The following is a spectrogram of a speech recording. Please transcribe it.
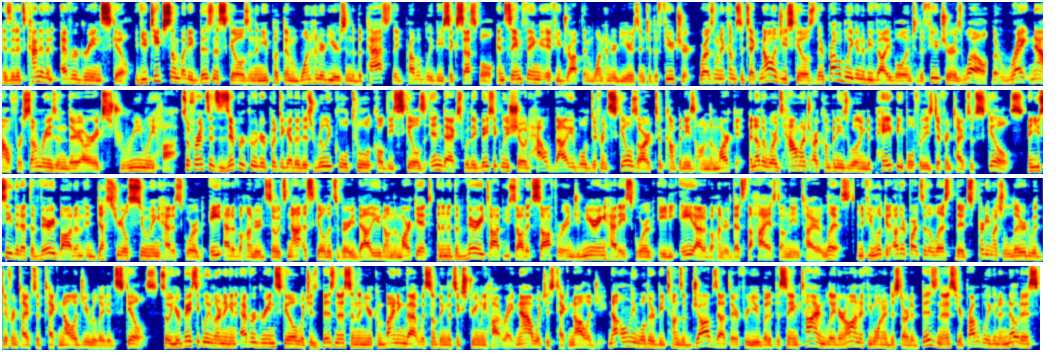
is that it's kind of an evergreen skill. If you teach somebody business skills and then you put them 100 years into the past, they'd probably be successful. And same thing if you drop them 100 years into the future. Whereas when it comes to technology skills, they're probably going to be valuable into the future as well. But right now, for some reason, they are extremely hot. So for instance, ZipRecruiter put together this really cool tool called the Skills Index, where they basically showed how valuable different skills are to companies on the market. In other words, how much are companies willing to pay people for these different types of skills? And you see that at the very bottom, industrial sewing had a score of 8 out of 100, so it's not a skill that's very valued on the market. And then at the very top, you saw that software engineering had a score of 88 out of 100. That's the highest on the entire list. And if you look at other parts of the list, it's pretty much littered with different types of technology related skills. So you're basically learning an evergreen skill, which is business, and then you're combining that with something that's extremely hot right now, which is technology. Not only will there be tons of jobs out there for you, but at the same time, later on, if you wanted to start a business, you're probably gonna notice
